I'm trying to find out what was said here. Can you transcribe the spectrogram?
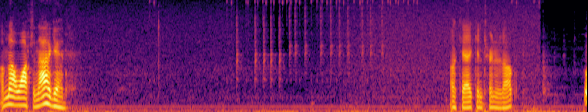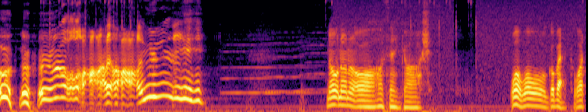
I'm not watching that again. Okay, I can turn it up. Oh, no. No, no. Oh, thank gosh. Whoa, whoa, whoa, go back. What?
